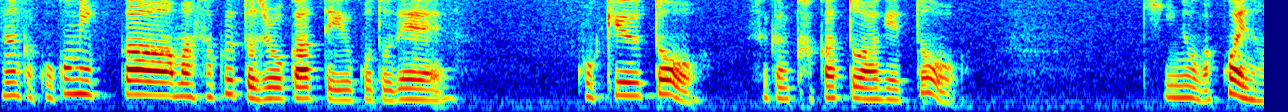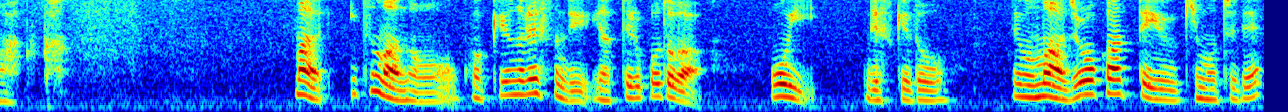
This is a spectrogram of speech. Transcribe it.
なんかここ3日、まあ、サクッと浄化っていうことで呼吸とそれからかかと上げと昨日が声のワークか。まあいつもあの呼吸のレッスンでやってることが多いんですけどでもまあ浄化っていう気持ちで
